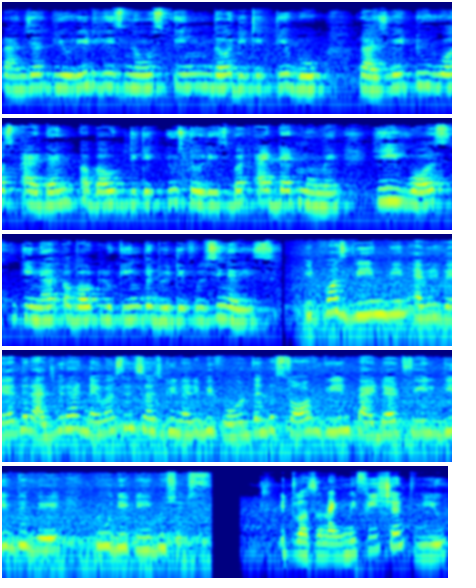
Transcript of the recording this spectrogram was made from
Pranjal buried his nose in the detective book. Rajveer too was ardent about detective stories, but at that moment he was keener about looking the beautiful sceneries. It was green, green everywhere. The Rajveer had never seen such greenery before. Then the soft green padded field gave the way to the tree bushes. It was a magnificent view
